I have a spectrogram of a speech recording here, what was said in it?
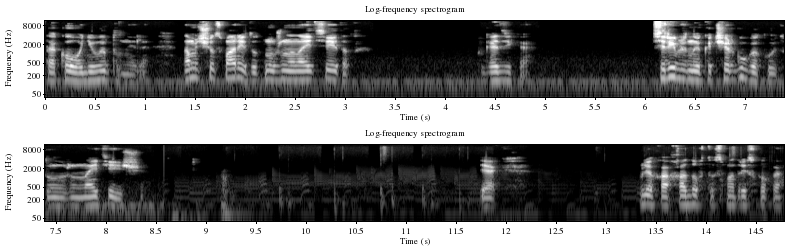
такого не выполнили. Нам еще, смотри, тут нужно найти этот... Погоди-ка. Серебряную кочергу какую-то нужно найти еще. Так. Бляха, ходов-то смотри сколько.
